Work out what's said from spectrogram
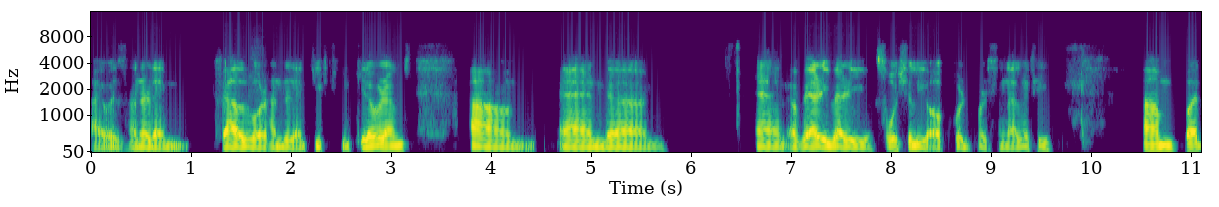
I was 112 or 115 kilograms, um, and um, and a very very socially awkward personality. Um, but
